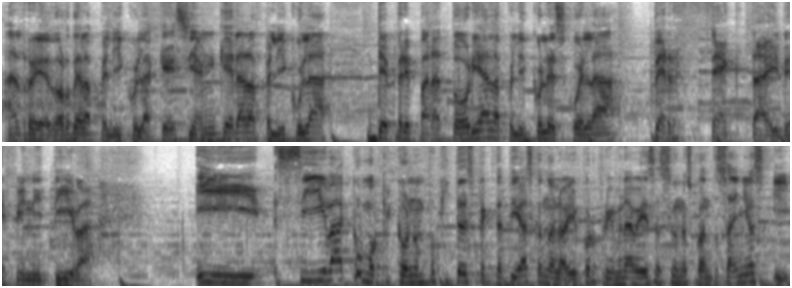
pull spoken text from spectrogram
alrededor de la película. Que decían que era la película de preparatoria, la película escuela perfecta y definitiva. Y sí iba como que con un poquito de expectativas cuando la vi por primera vez hace unos cuantos años y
